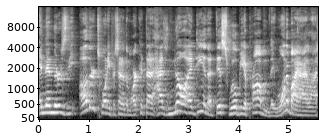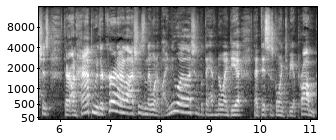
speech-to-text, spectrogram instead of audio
And then there's the other 20% of the market that has no idea that this will be a problem. They want to buy eyelashes, they're unhappy with their current eyelashes, and they want to buy new eyelashes, but they have no idea that this is going to be a problem.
